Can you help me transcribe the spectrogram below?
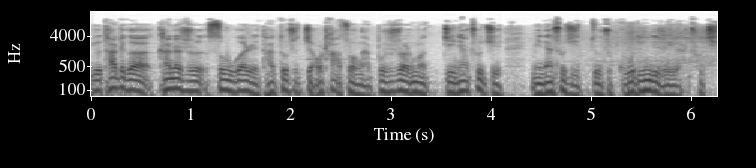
有他这个看着是四五个人，他都是交叉作案，不是说什么今天出去，明天出去，都是固定的人员出去。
